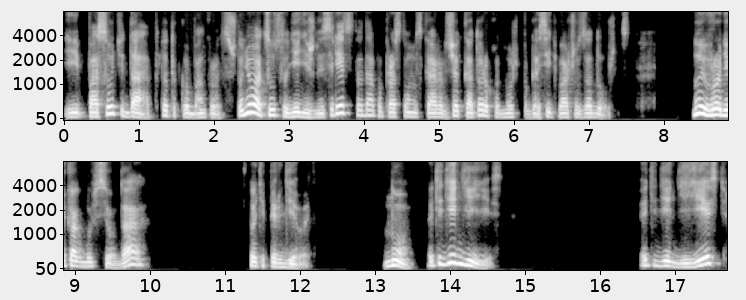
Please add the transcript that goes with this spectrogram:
и по сути, да, кто такой банкротство? Что у него отсутствуют денежные средства, да, по-простому скажем, за счет которых он может погасить вашу задолженность. Ну и вроде как бы все, да, что теперь делать? Но эти деньги есть. Эти деньги есть,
